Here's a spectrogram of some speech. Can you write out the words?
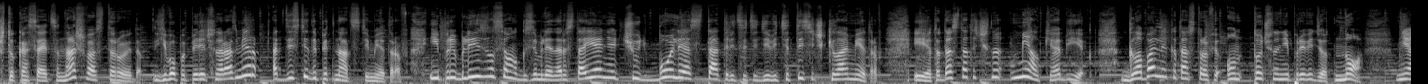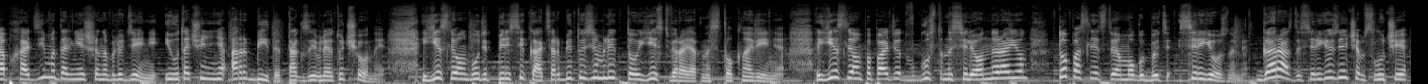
Что касается нашего астероида, его поперечный размер от 10 до 15 метров. И приблизился он к Земле на расстояние чуть более 139 тысяч километров. И это достаточно мелкий объект. К глобальной катастрофе он точно не приведет, но необходимо дальнейшее наблюдение и уточнение орбиты, так заявляют ученые. Если он будет пересекать орбиту Земли, то есть вероятность столкновения. Если он попадет в густонаселенный район, то последствия могут быть серьезными. Гораздо серьезнее, чем в случае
